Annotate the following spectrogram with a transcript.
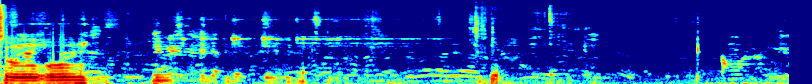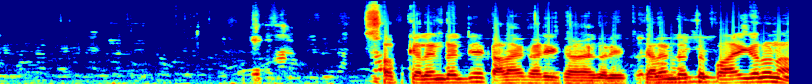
তো um, সব ক্যালেন্ডার দিয়ে কাড়াকাড়ি কাড়াকাড়ি। ক্যালেন্ডার তো পাই গেল না?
